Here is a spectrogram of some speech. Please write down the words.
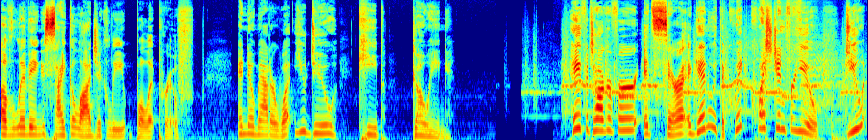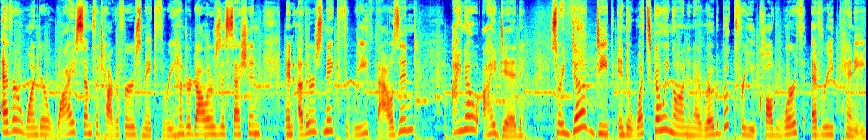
of living psychologically bulletproof. And no matter what you do, keep going. Hey, photographer, it's Sarah again with a quick question for you. Do you ever wonder why some photographers make $300 a session and others make 3000? I know I did. So I dug deep into what's going on and I wrote a book for you called Worth Every Penny.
